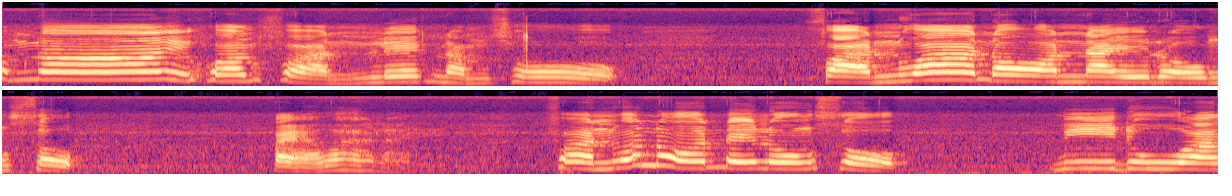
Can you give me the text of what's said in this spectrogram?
ทำนายความฝันเลขนำโชค ฝันว่านอนในโรงศพ แปลว่าอะไร ฝันว่านอนในโรงศพ มีดวง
